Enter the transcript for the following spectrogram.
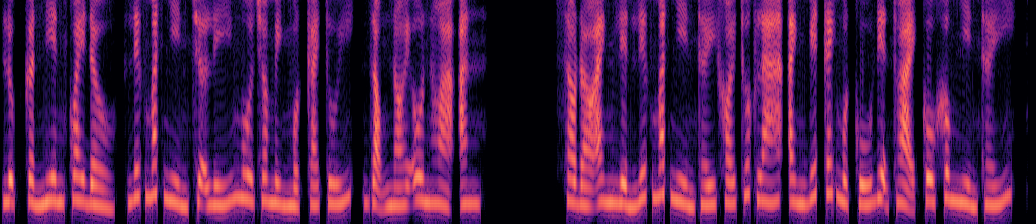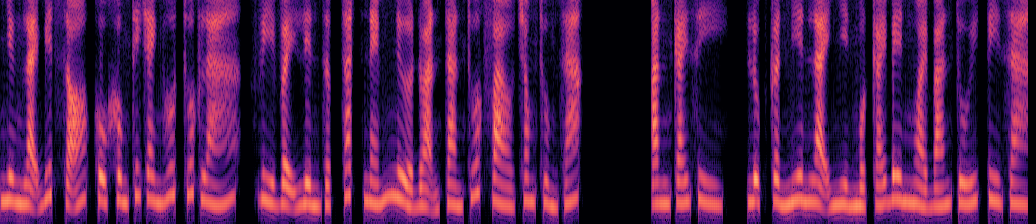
Lục Cần Niên quay đầu, liếc mắt nhìn trợ lý mua cho mình một cái túi, giọng nói ôn hòa ăn. Sau đó anh liền liếc mắt nhìn thấy khói thuốc lá, anh biết cách một cú điện thoại cô không nhìn thấy, nhưng lại biết rõ cô không thích anh hút thuốc lá, vì vậy liền dập tắt ném nửa đoạn tàn thuốc vào trong thùng rác. Ăn cái gì? Lục Cần Niên lại nhìn một cái bên ngoài bán túi pizza.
